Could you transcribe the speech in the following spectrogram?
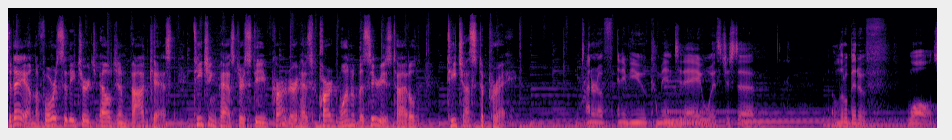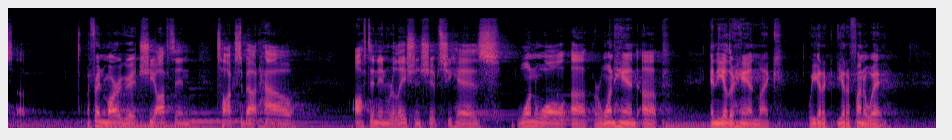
Today on the Four City Church Elgin podcast, teaching pastor Steve Carter has part one of the series titled Teach Us to Pray. I don't know if any of you come in today with just a, a little bit of walls up. My friend Margaret, she often talks about how often in relationships she has one wall up or one hand up and the other hand like, well, you gotta, you gotta find a way.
